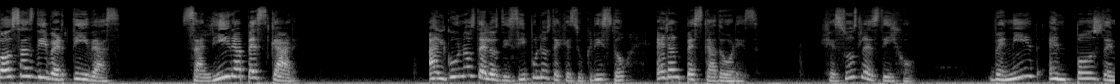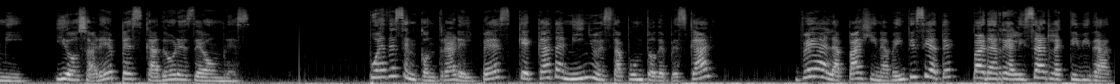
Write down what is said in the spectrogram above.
Cosas divertidas. Salir a pescar. Algunos de los discípulos de Jesucristo eran pescadores. Jesús les dijo, Venid en pos de mí, y os haré pescadores de hombres. ¿Puedes encontrar el pez que cada niño está a punto de pescar? Ve a la página 27 para realizar la actividad.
